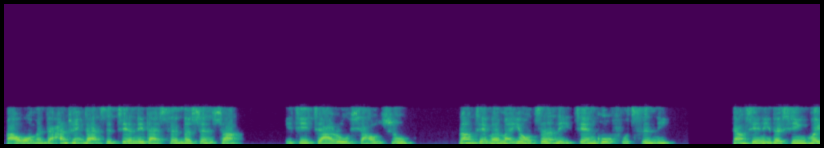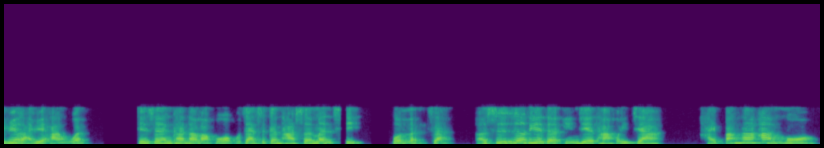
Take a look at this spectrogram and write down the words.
把我们的安全感是建立在神的身上，以及加入小组，让姐妹们用真理坚固扶持你，相信你的心会越来越安稳。先生看到老婆不再是跟他生闷气。或冷战，而是热烈的迎接他回家，还帮他按摩。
